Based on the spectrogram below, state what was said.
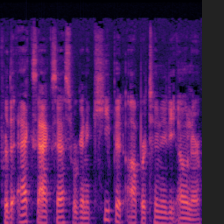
For the x-axis, we're going to keep it opportunity owner.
